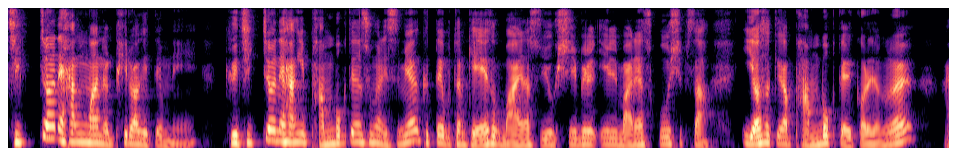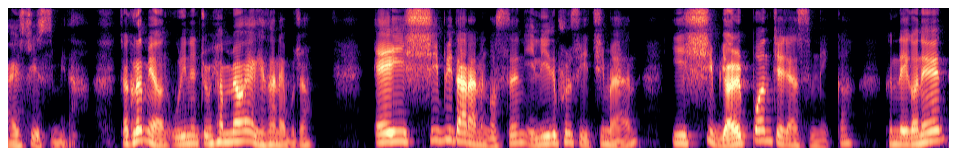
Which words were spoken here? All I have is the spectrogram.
직전의 항만을 필요하기 때문에 그 직전의 항이 반복되는 순간이 있으면 그때부터는 계속 마이너스 6, 11, 1, 마이너스 9, 14 이 6개가 반복될 거라는 알 수 있습니다. 자 그러면 우리는 좀 현명하게 계산해 보죠. A10이다라는 것은 일일이 풀 수 있지만 이 10, 10번째지 않습니까? 근데 이거는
